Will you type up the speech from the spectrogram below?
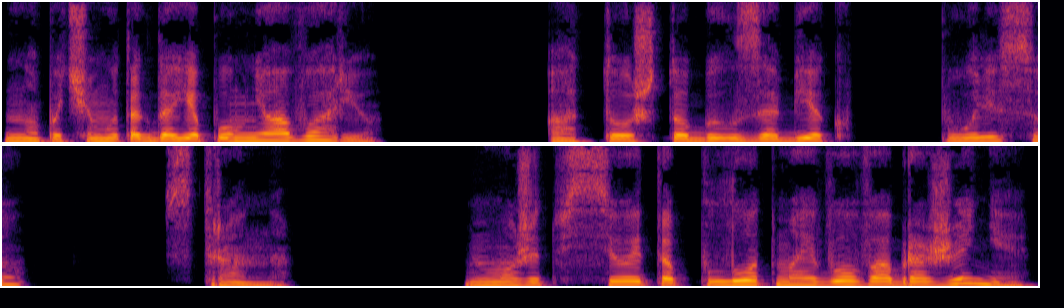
Но почему тогда я помню аварию? А то, что был забег по лесу, странно. Может, все это плод моего воображения?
